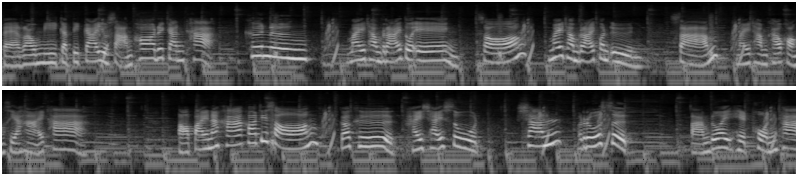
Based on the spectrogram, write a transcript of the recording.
แต่เรามีกติกาอยู่ 3 ข้อด้วยกันค่ะ คือ 1. ไม่ทำร้ายตัวเอง 2. ไม่ทำร้ายคนอื่น 3. ไม่ทำข้าวของเสียหายค่ะ ต่อไปนะคะข้อที่ 2 ก็คือให้ใช้สูตร ฉันรู้สึก ตามด้วยเหตุผลค่ะ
